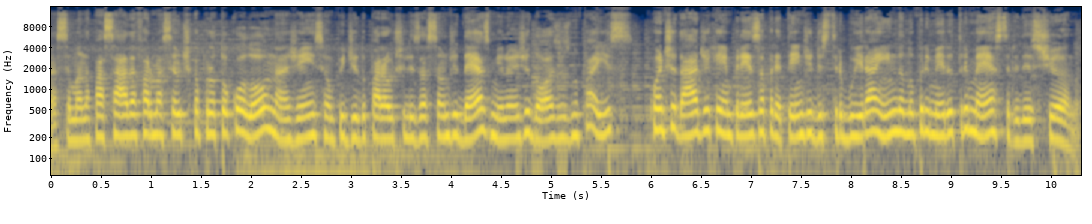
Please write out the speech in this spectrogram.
Na semana passada, a farmacêutica protocolou na agência um pedido para a utilização de 10 milhões de doses no país, quantidade que a empresa pretende distribuir ainda no primeiro trimestre deste ano.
